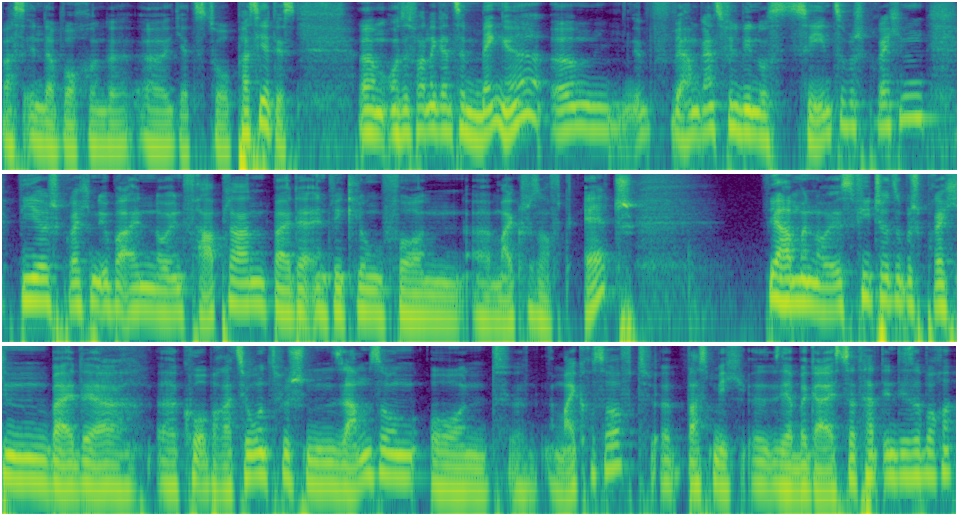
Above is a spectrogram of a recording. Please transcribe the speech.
was in der Woche äh, jetzt so passiert ist. Ähm, und es war eine ganze Menge. Ähm, wir haben ganz viel Windows 10 zu besprechen. Wir sprechen über einen neuen Fahrplan bei der Entwicklung von äh, Microsoft Edge. Wir haben ein neues Feature zu besprechen bei der äh, Kooperation zwischen Samsung und äh, Microsoft, äh, was mich äh, sehr begeistert hat in dieser Woche.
